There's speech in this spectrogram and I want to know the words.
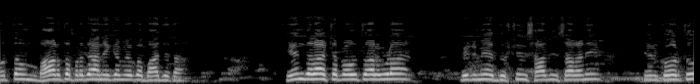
మొత్తం భారత ప్రజానీకం యొక్క బాధ్యత. కేంద్ర రాష్ట్ర ప్రభుత్వాలు కూడా వీటి మీద దృష్టిని సాధించాలని నేను కోరుతూ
